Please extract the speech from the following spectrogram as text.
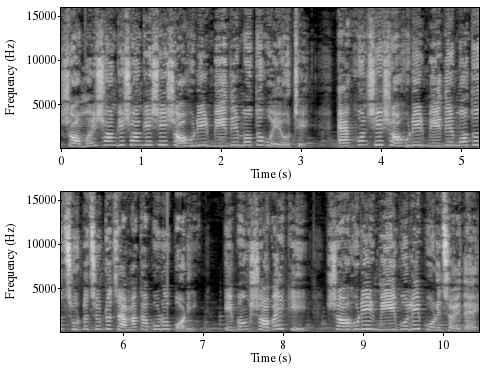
সময়ের সঙ্গে সঙ্গে সে শহরের মেয়েদের মতো হয়ে ওঠে। এখন সে শহরের মেয়েদের মতো ছোট ছোট জামা কাপড়ও পরে এবং সবাইকে শহরের মেয়ে বলেই পরিচয় দেয়।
